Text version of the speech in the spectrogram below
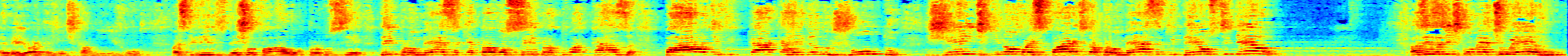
é melhor que a gente caminhe junto. Mas queridos, deixa eu falar algo para você. Tem promessa que é para você e para a tua casa. Para de ficar carregando junto gente que não faz parte da promessa que Deus te deu. Às vezes a gente comete o erro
